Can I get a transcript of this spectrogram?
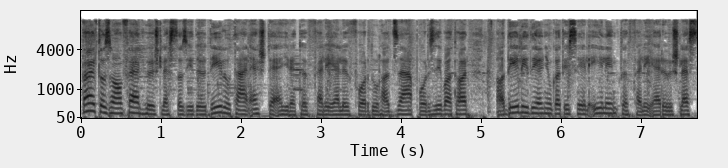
Változóan felhős lesz az idő, délután este egyre több felé előfordulhat zápor, zivatar, a déli délnyugati szél élénk több felé erős lesz,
